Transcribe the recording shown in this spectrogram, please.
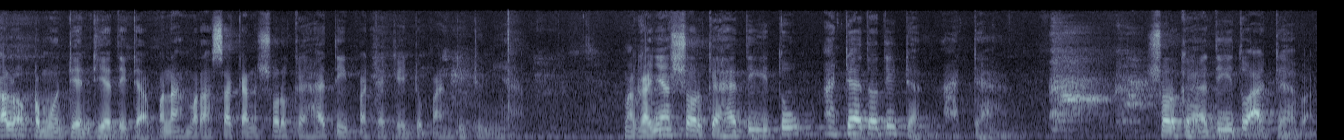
Kalau kemudian dia tidak pernah merasakan surga hati pada kehidupan di dunia. Makanya surga hati itu ada atau tidak? Ada. Surga hati itu ada, Pak.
